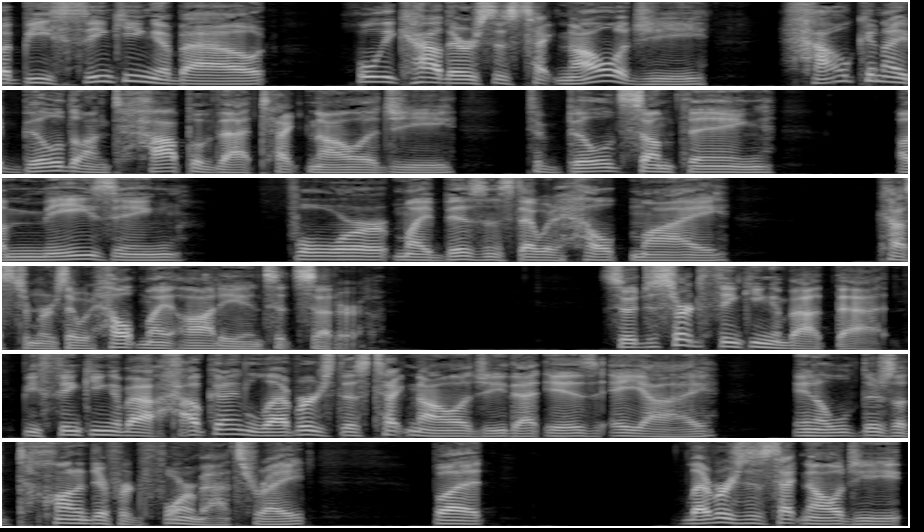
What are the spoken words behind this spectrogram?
but be thinking about holy cow, there's this technology. How can I build on top of that technology to build something amazing for my business that would help my customers, that would help my audience, etc. So just start thinking about that. Be thinking about how can I leverage this technology that is AI. And there's a ton of different formats, right? but leverage this technology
